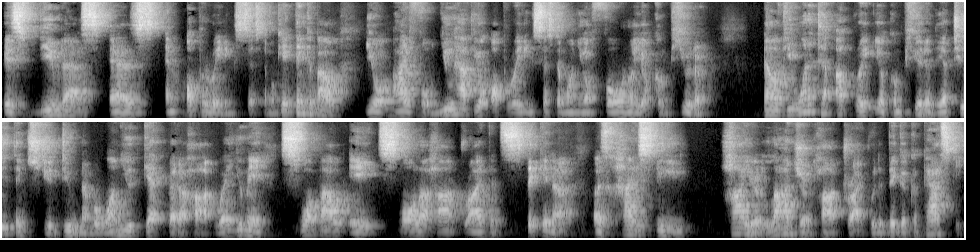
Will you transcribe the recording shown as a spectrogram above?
is viewed as as an operating system, okay, think about your iPhone. You have your operating system on your phone or your computer. Now, if you wanted to upgrade your computer, there are two things you do. Number one, you'd get better hardware. You may swap out a smaller hard drive and stick in a, a high speed, higher, larger hard drive with a bigger capacity.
